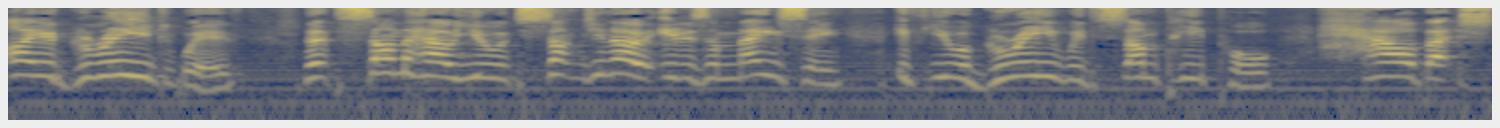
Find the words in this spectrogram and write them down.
I agreed with. That somehow you, you know, it is amazing if you agree with some people how that,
